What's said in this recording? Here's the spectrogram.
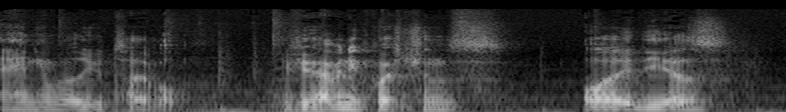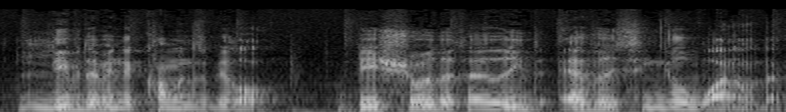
anywhere you travel. If you have any questions or ideas, leave them in the comments below. Be sure that I read every single one of them.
